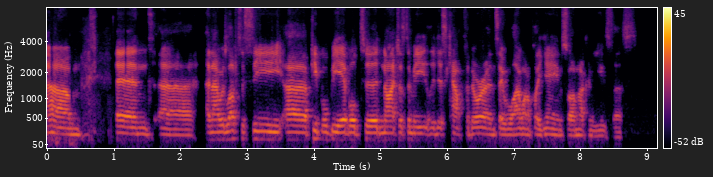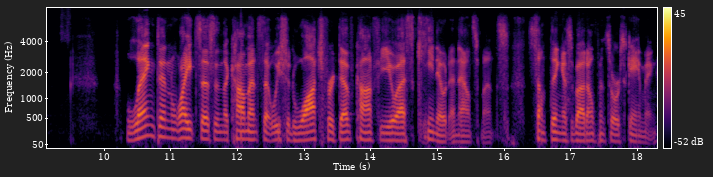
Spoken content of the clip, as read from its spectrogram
Um, and uh, and I would love to see uh, people be able to not just immediately discount Fedora and say, well, I want to play games, so I'm not going to use this. Langdon White says in the comments that we should watch for DevConf US keynote announcements. Something is about open source gaming.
